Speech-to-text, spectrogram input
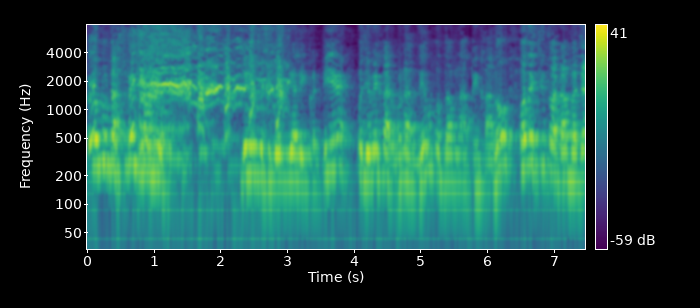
ਤੇ ਉਹਨੂੰ ਡਸਟਬਿਨ ਛੱਡ ਦਿਓ। ਜਿਹੜੀ ਤੁਸੀਂ ਗੋਭੀ ਵਾਲੀ ਕੱਟੀ ਹੈ, ਉਹ ਜਿਵੇਂ ਘਰ ਬਣਾਉਂਦੇ ਹੋ ਉਦਾਂ ਬਣਾ ਕੇ ਖਾ ਲਓ। ਉਹਦੇ 'ਚ ਹੀ ਤੁਹਾਡਾ ਮਜ਼ਾ।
